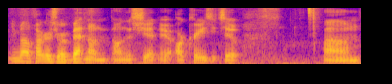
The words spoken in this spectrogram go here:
you motherfuckers who are betting on on this shit are crazy too. Um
